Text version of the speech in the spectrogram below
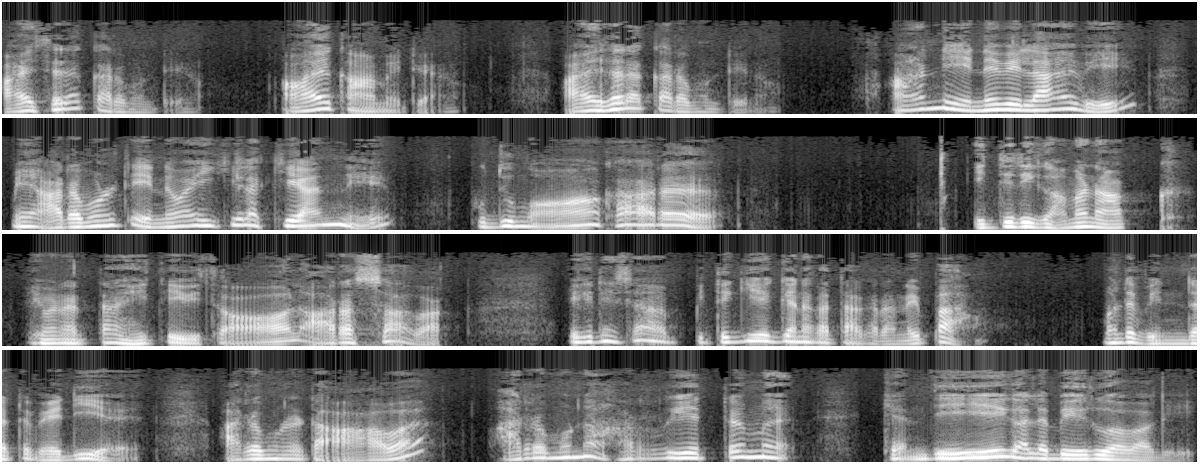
ආයසරයක් කරමුන්ට එනවා. ආය කාමයට යනවා. ආයසරයක් කරමුන්ට එනවා. ආන්නේ එන වෙලාවේ මේ අරමුණට එනවයි කියලා කියන්නේ පුදුමාකාර ඉදිරි ගමනක් එහෙම නැත්නම් හිතේ විශාල අරසාවක් ඒක නිසා පිටගිය ගැන කතා කරන්න එපා. මට වෙන්දට වැඩිය අරමුණට ආව අරමුණ හරියටම කැන්දේ ගල බේරුවා වගේ.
